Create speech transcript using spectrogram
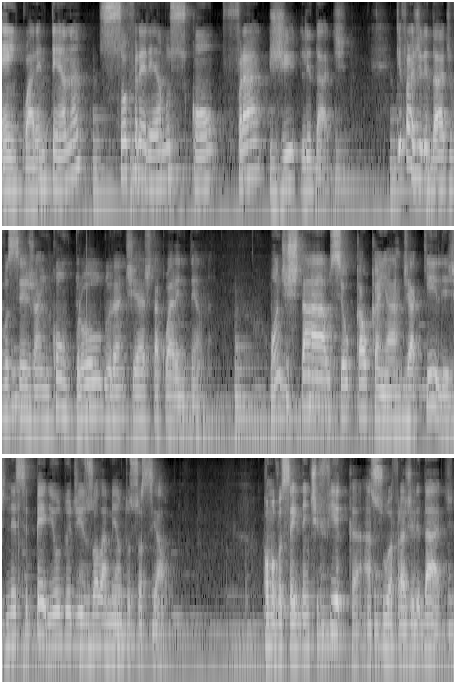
em quarentena, sofreremos com fragilidade. Que fragilidade você já encontrou durante esta quarentena? Onde está o seu calcanhar de Aquiles nesse período de isolamento social? Como você identifica a sua fragilidade?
